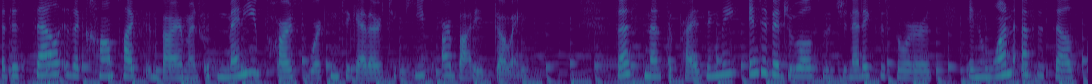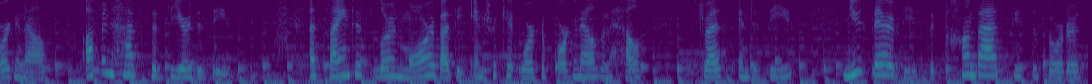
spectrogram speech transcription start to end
that the cell is a complex environment with many parts working together to keep our bodies going. Thus, not surprisingly, individuals with genetic disorders in one of the cell's organelles often have severe disease. As scientists learn more about the intricate work of organelles in health, stress, and disease, new therapies to combat these disorders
